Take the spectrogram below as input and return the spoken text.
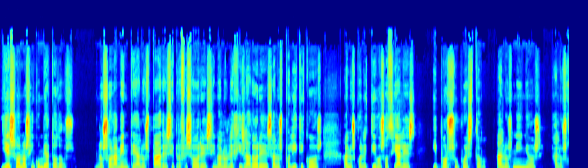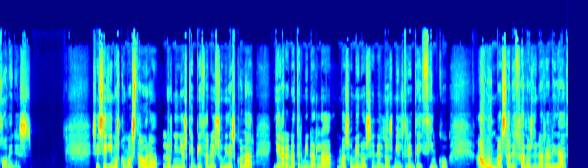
Y eso nos incumbe a todos, no solamente a los padres y profesores, sino a los legisladores, a los políticos, a los colectivos sociales y, por supuesto, a los niños, a los jóvenes. Si seguimos como hasta ahora, los niños que empiezan hoy su vida escolar llegarán a terminarla más o menos en el 2035, aún más alejados de una realidad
